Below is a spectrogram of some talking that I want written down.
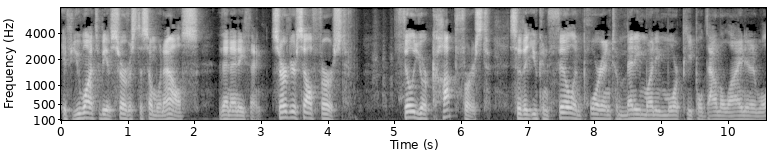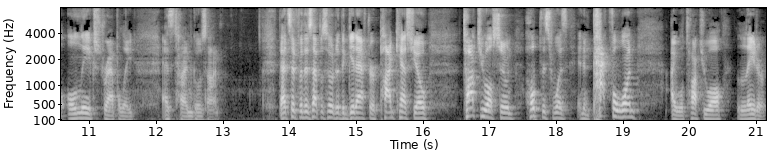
if you want to be of service to someone else than anything. Serve yourself first, fill your cup first so that you can fill and pour into many, many more people down the line, and it will only extrapolate as time goes on. That's it for this episode of the Get After podcast, yo. Talk to you all soon. Hope this was an impactful one. I will talk to you all later.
